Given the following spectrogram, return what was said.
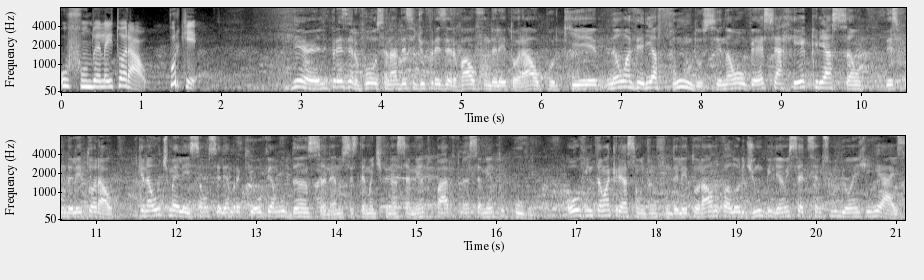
o fundo eleitoral. Por quê? Ele preservou, o Senado decidiu preservar o fundo eleitoral porque não haveria fundo se não houvesse a recriação desse fundo eleitoral. Porque na última eleição, você lembra que houve a mudança né, no sistema de financiamento para financiamento público. Houve então a criação de um fundo eleitoral no valor de 1 bilhão e 700 milhões de reais.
